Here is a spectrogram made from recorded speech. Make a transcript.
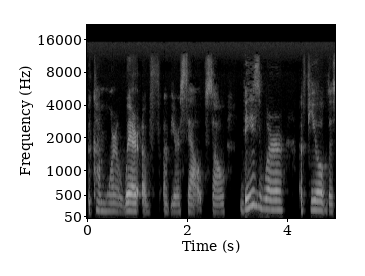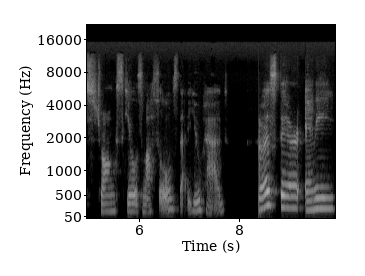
become more aware of of yourself. So these were a few of the strong skills muscles that you had. Was there any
